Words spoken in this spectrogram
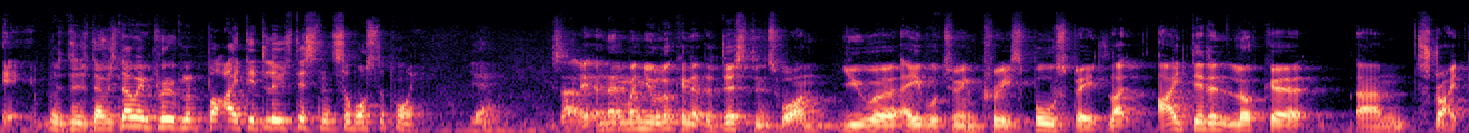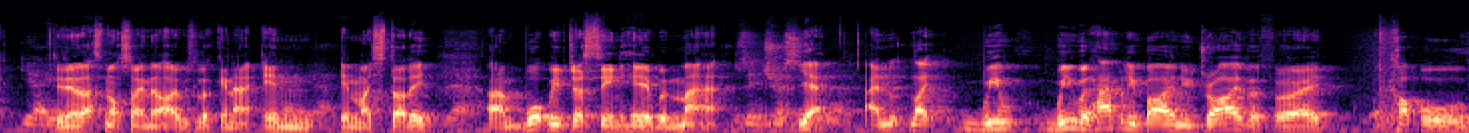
It was there was no improvement, but I did lose distance. So what's the point? Yeah, exactly. And then when you're looking at the distance one, you were able to increase ball speed. Like I didn't look at um, strike. Yeah, You know, that's not something that I was looking at in Yeah, yeah. in my study. Yeah. Um, what we've just seen here with Matt. was interesting, Yeah. yeah. and like we we would happily buy a new driver for a couple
